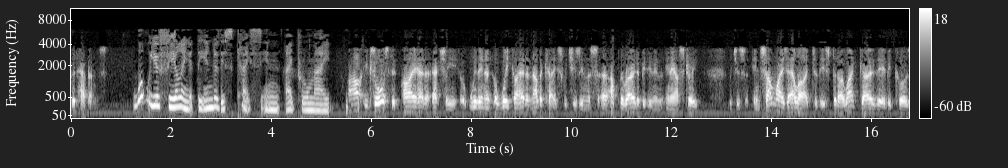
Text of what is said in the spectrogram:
that happens. What were you feeling at the end of this case in April, May? Uh, exhausted. I had a, actually within a, a, week I had another case which is in the, uh, up the road a bit in, in our street, which is in some ways allied to this, but I won't go there because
